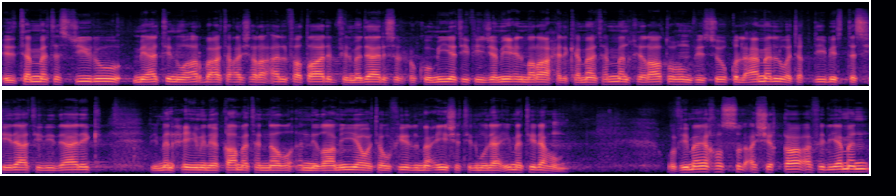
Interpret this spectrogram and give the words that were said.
إذ تم تسجيل 114 ألف طالب في المدارس الحكومية في جميع المراحل كما تم انخراطهم في سوق العمل وتقديم التسهيلات لذلك بمنحهم الإقامة النظامية وتوفير المعيشة الملائمة لهم. وفيما يخص الأشقاء في اليمن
